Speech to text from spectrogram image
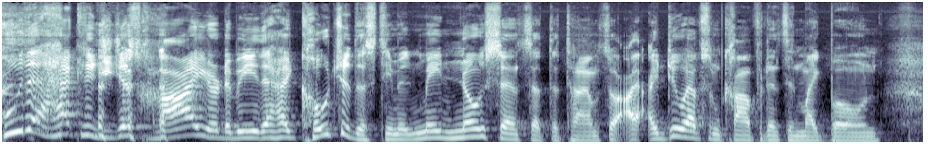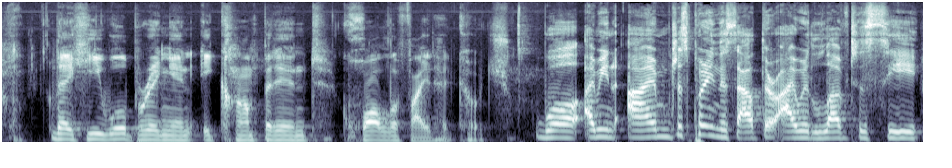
Who the heck did you just hire to be the head coach of this team? It made no sense at the time. So I, I do have some confidence in Mike Bohn that he will bring in a competent, qualified head coach. Well, I mean, I'm just putting this out there. I would love to see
